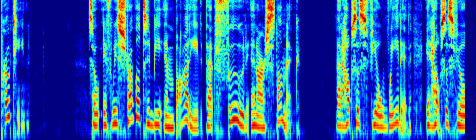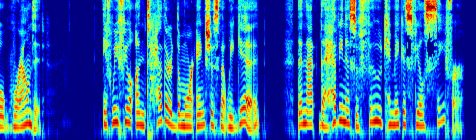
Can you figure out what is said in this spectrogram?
protein. So if we struggle to be embodied, that food in our stomach, that helps us feel weighted. It helps us feel grounded. If we feel untethered the more anxious that we get, then that the heaviness of food can make us feel safer.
